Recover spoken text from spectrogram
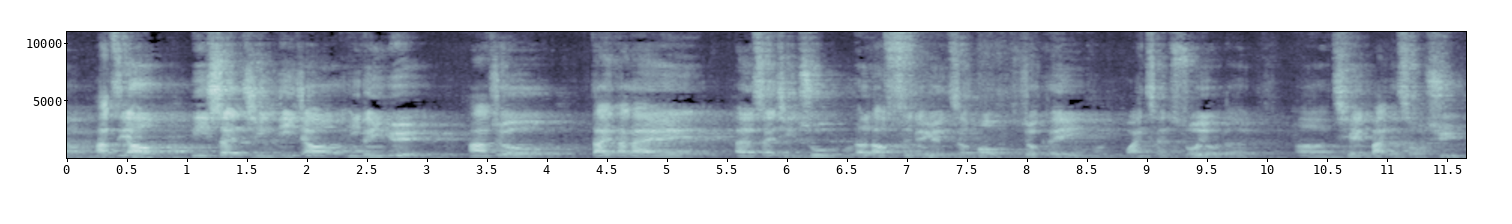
哦，它只要你申请递交一个月，它就在大概呃申请出二到四个月之后，就可以完成所有的呃签办的手续。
